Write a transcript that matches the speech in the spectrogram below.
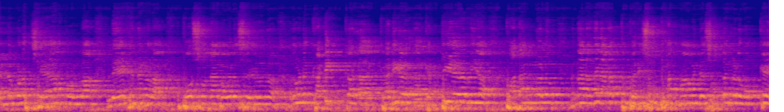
എല്ലാം കൂടെ ചേർന്നുള്ള ലേഖനങ്ങളാണ് പൗലോസ് എഴുതുന്നത്. അതുകൊണ്ട് കടി കടികൾ കട്ടിയേറിയ പദങ്ങളും എന്നാൽ അതിനകത്ത് പരിശുദ്ധാത്മാവിന്റെ ശബ്ദങ്ങളും ഒക്കെ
